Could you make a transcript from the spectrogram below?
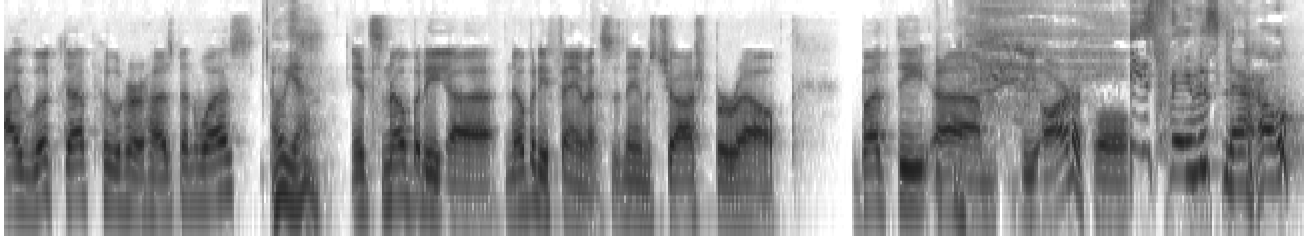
I looked up who her husband was. Oh yeah. It's nobody uh, nobody famous. His name's Josh Bourelle. But the um, the article He's famous now.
